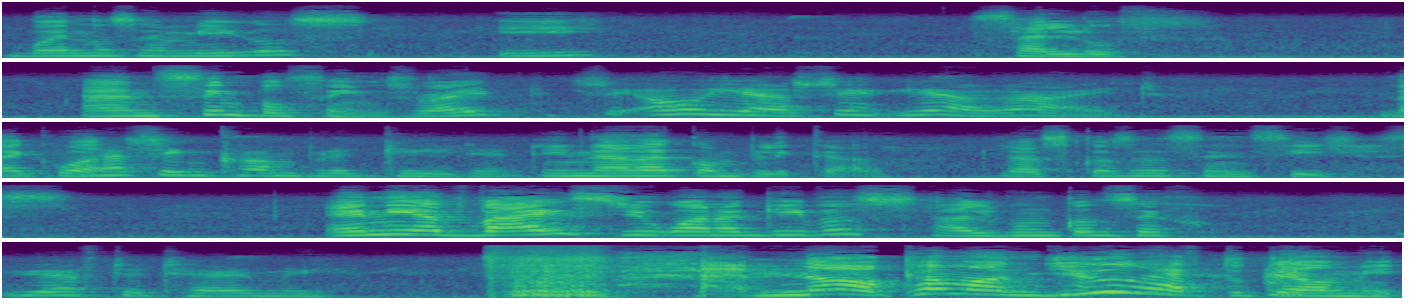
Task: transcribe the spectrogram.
buenos amigos y salud. And simple things, right? See, oh, yeah, yeah, right. Like what? Nothing complicated. Y nada complicado. Las cosas sencillas. Any advice you want to give us? ¿Algún consejo? You have to tell me. no, come on, you have to tell me.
